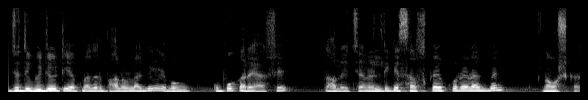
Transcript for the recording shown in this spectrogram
যদি ভিডিওটি আপনাদের ভালো লাগে এবং উপকারে আসে, তাহলে চ্যানেলটিকে সাবস্ক্রাইব করে রাখবেন। নমস্কার।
